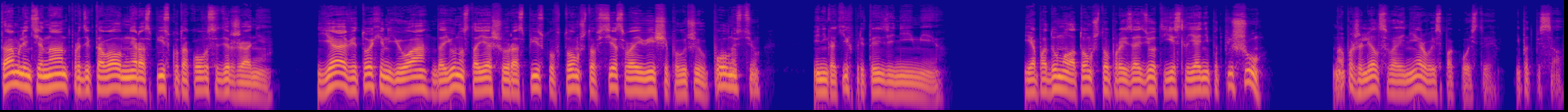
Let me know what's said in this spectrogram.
Там лейтенант продиктовал мне расписку такого содержания. Я, Витохин Юа, даю настоящую расписку в том, что все свои вещи получил полностью и никаких претензий не имею. Я подумал о том, что произойдет, если я не подпишу, но пожалел свои нервы и спокойствие и подписал.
